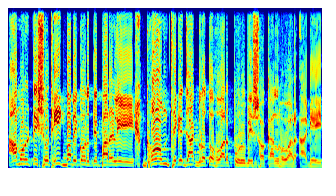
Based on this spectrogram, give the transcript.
আমলটি সঠিকভাবে করতে পারলে ঘুম থেকে জাগ্রত হওয়ার পূর্বে সকাল হওয়ার আগেই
